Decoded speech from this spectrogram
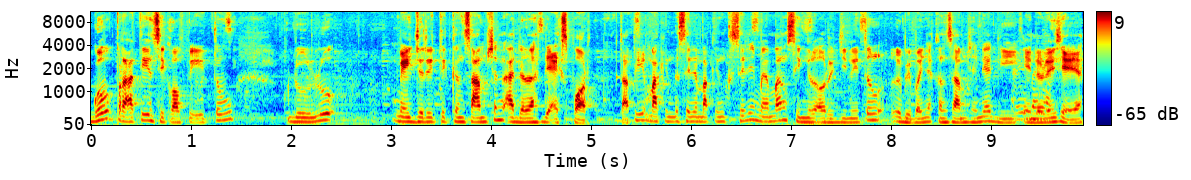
Gue perhatiin sih kopi itu dulu majority consumption adalah di ekspor. Tapi makin ke sini makin ke sini memang single origin itu lebih banyak consumptionnya di Lebih Indonesia ya.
